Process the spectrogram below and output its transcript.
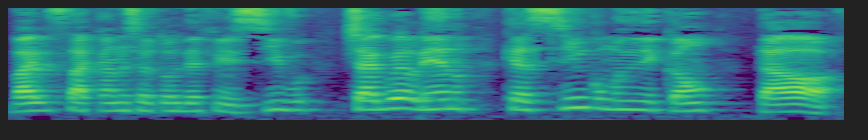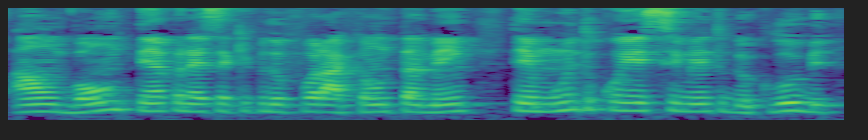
vale destacar no setor defensivo Thiago Heleno, que assim como o Nicão, tá ó, há um bom tempo nessa equipe do Furacão também, tem muito conhecimento do clube,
